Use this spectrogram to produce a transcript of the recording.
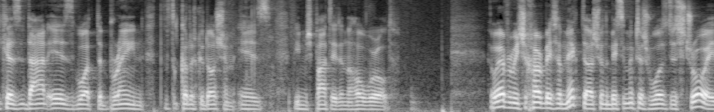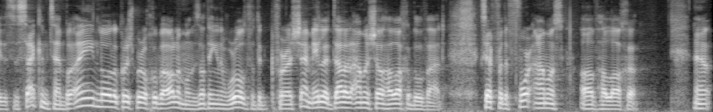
because that is what the brain, the Kodesh Kedoshim, is being mishpated in the whole world. However, when the Beis Hamikdash was destroyed, it's the second temple. Baruch There's nothing in the world for the for Hashem. Except for the four amos of halacha. Now,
